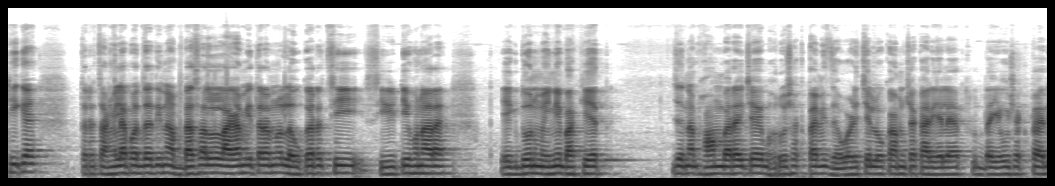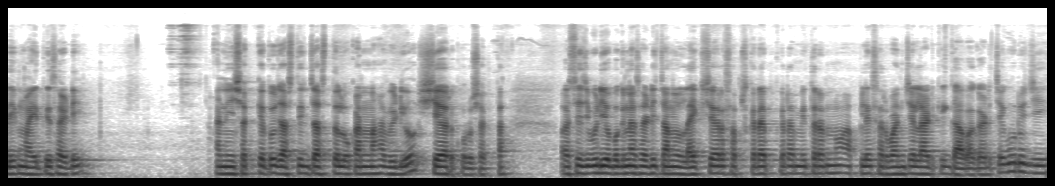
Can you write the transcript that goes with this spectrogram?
ठीक आहे? तर चांगल्या पद्धतीनं अभ्यासाला लागा मित्रांनो लवकरच ही सी ई टी होणार आहे. एक दोन महिने बाकी आहेत. ज्यांना फॉर्म भरायचे भरू शकता आणि जवळचे लोक आमच्या कार्यालयात सुद्धा येऊ शकता अधिक माहितीसाठी. आणि शक्यतो जास्तीत जास्त लोकांना हा व्हिडिओ शेअर करू शकता. असेच व्हिडिओ बघण्यासाठी चॅनल लाईक शेअर सबस्क्राईब करा मित्रांनो. आपले सर्वांचे लाडके गावाकडचे गुरुजी.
